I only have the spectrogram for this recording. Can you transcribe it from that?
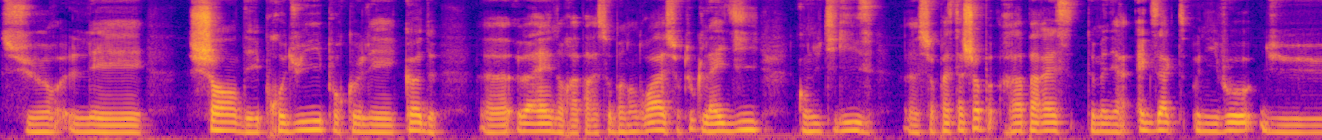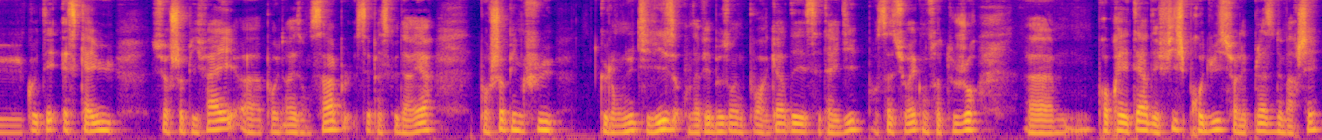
sur les champs des produits pour que les codes EAN e réapparaissent au bon endroit et surtout que l'ID qu'on utilise euh, sur PrestaShop réapparaissent de manière exacte au niveau du côté SKU sur Shopify euh, pour une raison simple, c'est parce que derrière, pour Shopping Flux que l'on utilise, on avait besoin de pouvoir garder cet ID pour s'assurer qu'on soit toujours euh, propriétaire des fiches produits sur les places de marché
